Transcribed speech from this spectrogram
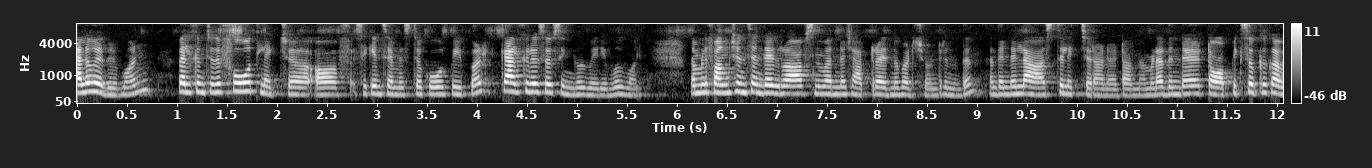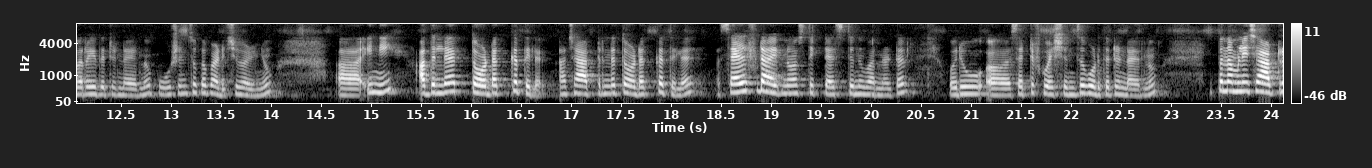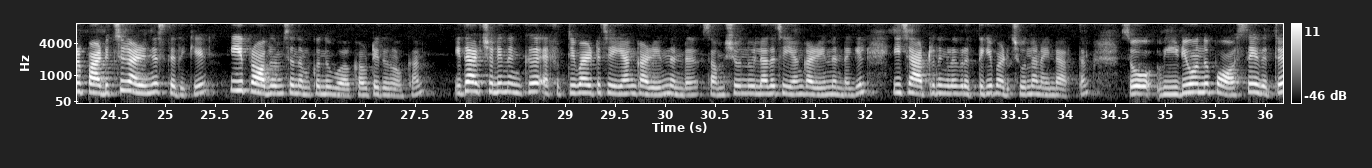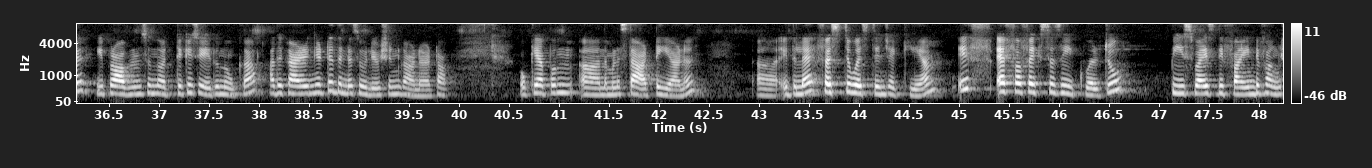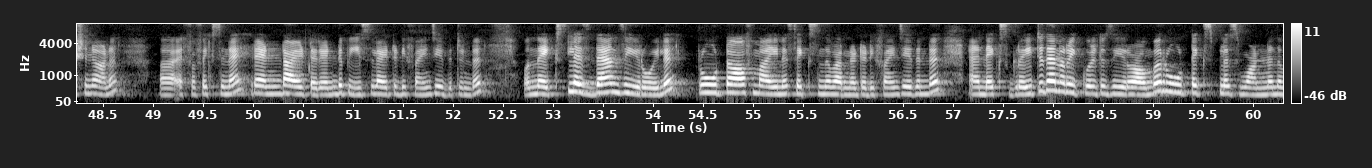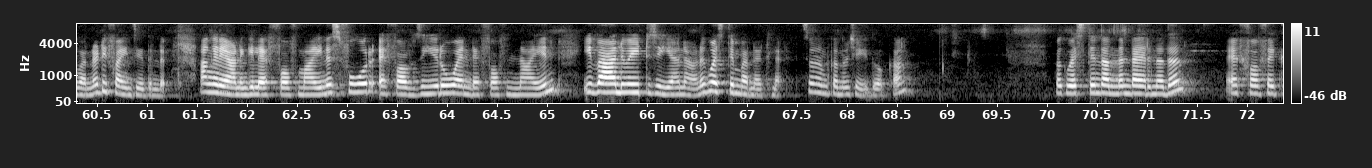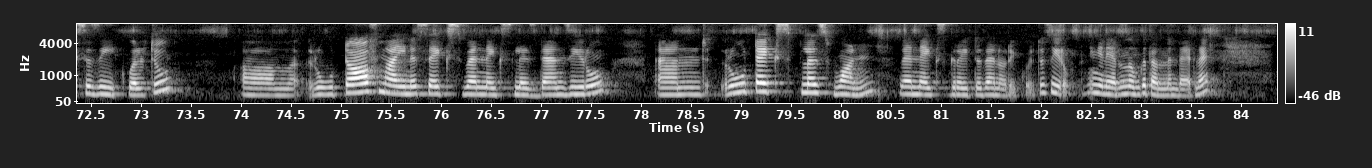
Hello everyone, welcome to the fourth lecture of second semester core paper Calculus of Single Variable 1. നമ്മൾ functions and graphs എന്ന് പറഞ്ഞ chapter ആയിരുന്നു പഠിച്ചുകൊണ്ടിരുന്നത് അതിന്റെ last ലെക്ചറാണ് കേട്ടോ. നമ്മുടെ അതിന്റെ ടോപ്പിക്സ് ഒക്കെ കവർ ചെയ്തിട്ടുണ്ടായിരുന്നു. പോർഷൻസ് ഒക്കെ പഠിച്ചു കഴിഞ്ഞു. ഇനി അതിന്റെ തുടക്കത്തിൽ ആ ചാപ്റ്ററിന്റെ തുടക്കത്തിൽ സെൽഫ് ഡയഗ്നോസ്റ്റിക് ടെസ്റ്റ് എന്ന് പറഞ്ഞിട്ട് ഒരു സെറ്റ് ഓഫ് ക്വസ്റ്റ്യൻസ് കൊടുത്തിട്ടുണ്ടായിരുന്നു. ഇപ്പം നമ്മൾ ഈ ചാപ്റ്റർ പഠിച്ചു കഴിഞ്ഞ സ്ഥിതിക്ക് ഈ പ്രോബ്ലംസ് നമുക്കൊന്ന് വർക്കൗട്ട് ചെയ്ത് നോക്കാം. ഇത് ആക്ച്വലി നിങ്ങൾക്ക് എഫക്റ്റീവായിട്ട് ചെയ്യാൻ കഴിയുന്നുണ്ട്. സംശയമൊന്നുമില്ലാതെ ചെയ്യാൻ കഴിയുന്നുണ്ടെങ്കിൽ ഈ ചാപ്റ്റർ നിങ്ങൾ വൃത്തിക്ക് പഠിച്ചു എന്നാണ് അതിന്റെ അർത്ഥം. സോ വീഡിയോ ഒന്ന് പോസ് ചെയ്തിട്ട് ഈ പ്രോബ്ലംസ് ഒന്ന് ഒറ്റയ്ക്ക് ചെയ്ത് നോക്കുക. അത് കഴിഞ്ഞിട്ട് ഇതിന്റെ സൊല്യൂഷൻ കാണുക കേട്ടോ. ഓക്കെ അപ്പം നമ്മൾ സ്റ്റാർട്ട് ചെയ്യാണ്. ഇതിലെ ഫസ്റ്റ് ക്വസ്റ്റ്യൻ ചെക്ക് ചെയ്യാം. If f f x is equal to piecewise defined ഫംഗ്ഷനാണ് എഫ് എഫ് എക്സിനെ രണ്ടായിട്ട് രണ്ട് പീസിലായിട്ട് ഡിഫൈൻ ചെയ്തിട്ടുണ്ട്. ഒന്ന് എക്സ് ലെസ് ദാൻ സീറോയിൽ റൂട്ട് ഓഫ് മൈനസ് എക്സ് എന്ന് പറഞ്ഞിട്ട് ഡിഫൈൻ ചെയ്തിട്ടുണ്ട്. And x greater than or equal to zero ആകുമ്പോൾ റൂട്ട് എക്സ് പ്ലസ് വൺ എന്ന് പറഞ്ഞ് ഡിഫൈൻ ചെയ്തിട്ടുണ്ട്. അങ്ങനെയാണെങ്കിൽ f of minus four f of zero and f of nine evaluate ചെയ്യാനാണ് ക്വസ്റ്റ്യൻ പറഞ്ഞിട്ടുള്ളത്. സോ നമുക്കൊന്ന് ചെയ്തു നോക്കാം. ഇപ്പോൾ question തന്നിട്ടുണ്ടായിരുന്നത് f of x is equal to root of minus x when x less than zero and root x plus one when x greater than or equal to zero ഇങ്ങനെയായിരുന്നു നമുക്ക് തന്നിട്ടുണ്ടായിരുന്നത്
